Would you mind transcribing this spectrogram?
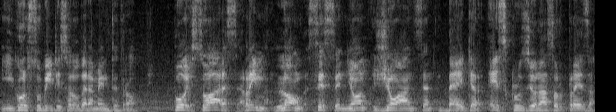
i gol subiti sono veramente troppi. Poi Soares, Rim, Long, Sessegnon, Johansen, Baker, esclusione a sorpresa.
